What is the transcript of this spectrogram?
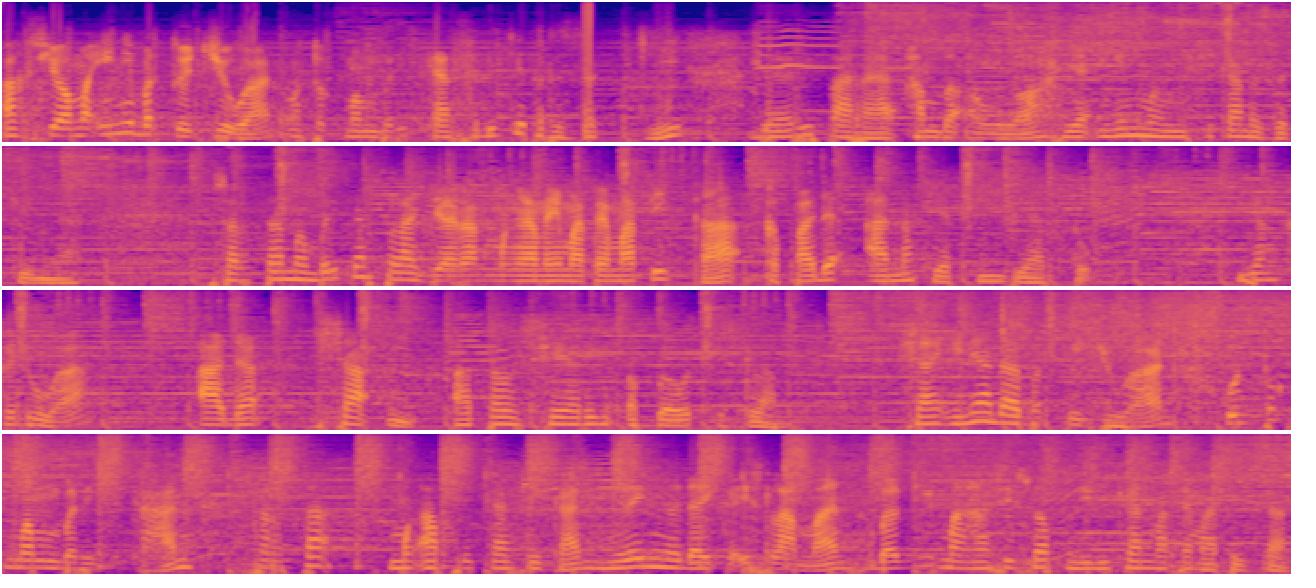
Aksioma ini bertujuan untuk memberikan sedikit rezeki dari para hamba Allah yang ingin mengisikan rezekinya serta memberikan pelajaran mengenai matematika kepada anak yatim piatu. Yang kedua, ada syai atau sharing about Islam. Syai ini adalah bertujuan untuk memberikan serta mengaplikasikan nilai-nilai keislaman bagi mahasiswa pendidikan matematika.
